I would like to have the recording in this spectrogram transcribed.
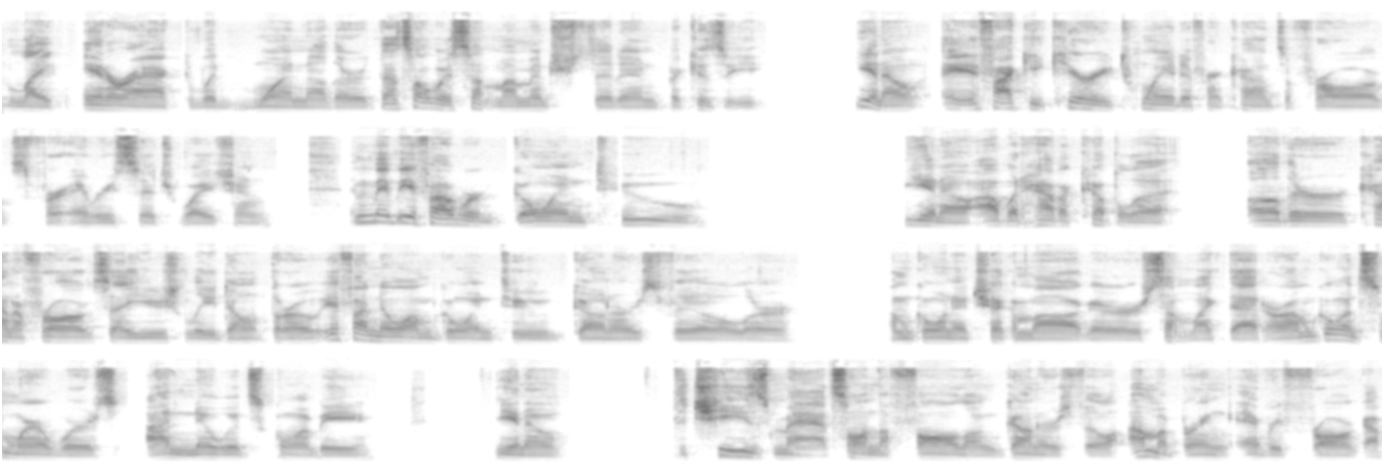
like interact with one another? That's always something I'm interested in because you know, if I could carry 20 different kinds of frogs for every situation, and maybe if I were going to, you know, I would have a couple of other kind of frogs I usually don't throw. If I know I'm going to Guntersville or I'm going to Chickamauga or something like that, or I'm going somewhere where I know it's going to be, you know, the cheese mats on the fall on Guntersville. I'm gonna bring every frog I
